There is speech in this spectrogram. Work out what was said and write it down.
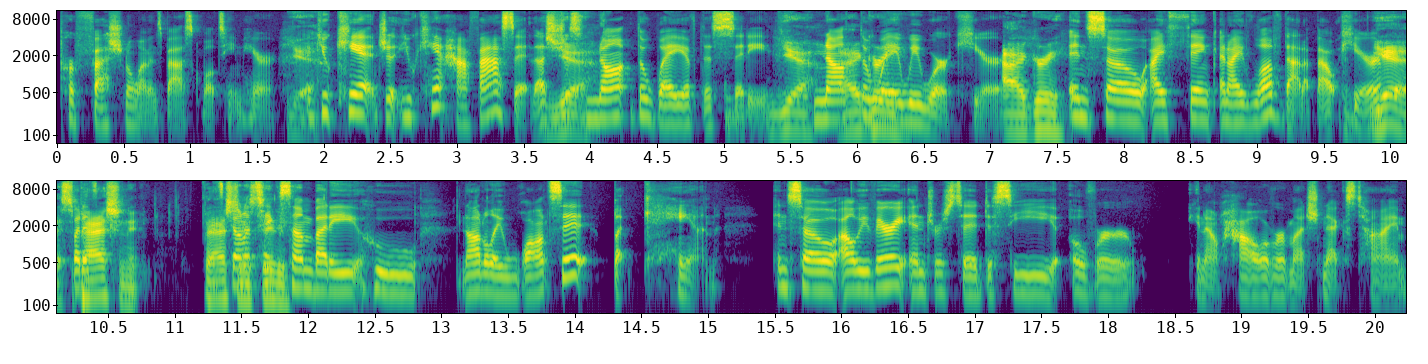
professional women's basketball team here. Yeah. Like you can't ju- you can't half-ass it. That's just Yeah. not the way of this city. Yeah, Not I the agree. way we work here. I agree. and so I think, and I love that about here. Yeah, it's but it's passionate. passionate it's to city. take somebody who not only wants it but can. And so I'll be very interested to see over you know however much next time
